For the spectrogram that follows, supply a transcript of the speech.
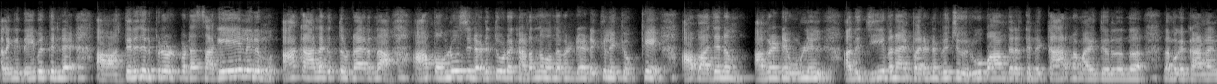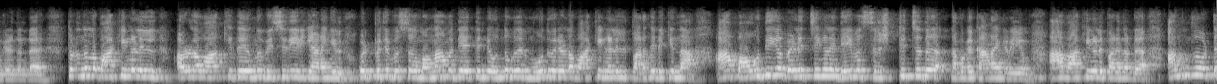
അല്ലെങ്കിൽ ദൈവത്തിന്റെ തിരഞ്ഞെടുപ്പിൽ ഉൾപ്പെട്ട സകേലരും ആ കാലഘട്ടത്തിലുണ്ടായിരുന്ന ആ പൗലോസിന്റെ അടുത്തൂടെ കടന്നു വന്നവരുടെ അടുക്കിലേക്കൊക്കെ ആ വചനം അവരുടെ ഉള്ളിൽ അത് ജീവനായി പരിണമിച്ചു രൂപാന്തരത്തിന് കാരണമായി തീർന്നെന്ന് നമുക്ക് കാണാൻ കഴിയുന്നുണ്ട്. തുടർന്നുള്ള വാക്യങ്ങളിൽ ഉള്ള വാക്യത്തെ ഒന്ന് വിശദീകരിക്കുകയാണെങ്കിൽ ഉൽപ്പത്തി പുസ്തകം ഒന്നാം അധ്യായത്തിന്റെ ഒന്ന് മുതൽ മൂന്ന് വരെയുള്ള വാക്യങ്ങളിൽ പറഞ്ഞിരിക്കുന്ന ആ ഭൗതിക വെളിച്ചങ്ങളെ ദൈവം സൃഷ്ടിച്ചത് നമുക്ക് കാണാൻ കഴിയും. ആ വാക്യങ്ങളിൽ പറയുന്നുണ്ട് അന്ന് തൊട്ട്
